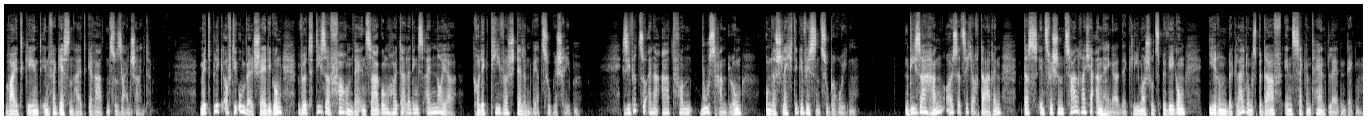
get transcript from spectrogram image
weitgehend in Vergessenheit geraten zu sein scheint. Mit Blick auf die Umweltschädigung wird dieser Form der Entsagung heute allerdings ein neuer, kollektiver Stellenwert zugeschrieben. Sie wird zu einer Art von Bußhandlung, um das schlechte Gewissen zu beruhigen. Dieser Hang äußert sich auch darin, dass inzwischen zahlreiche Anhänger der Klimaschutzbewegung ihren Bekleidungsbedarf in Second-Hand-Läden decken.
